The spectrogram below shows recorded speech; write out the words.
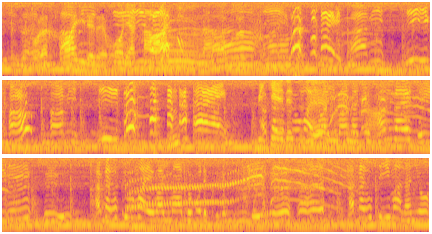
こりゃ可愛いでねもうこりゃ可愛い。な寂しいか寂しいか 美形ですねお前は今何を考えている。高吉お前は今どこで苦しんでいる高吉今何を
